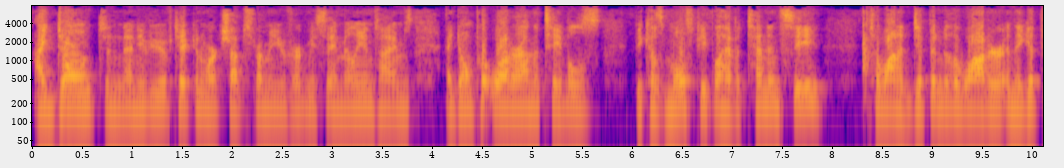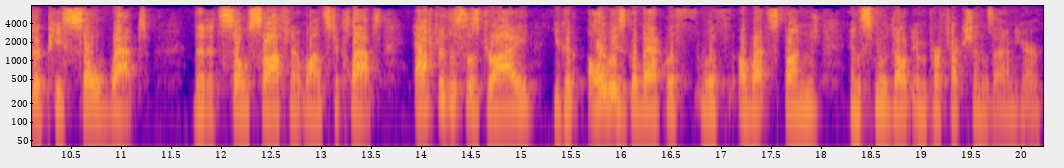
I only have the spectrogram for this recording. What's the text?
I don't, and any of you have taken workshops from me, you've heard me say a million times, I don't put water on the tables because most people have a tendency to want to dip into the water and they get their piece so wet that it's so soft and it wants to collapse. After this is dry, you can always go back with, with a wet sponge and smooth out imperfections on here.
